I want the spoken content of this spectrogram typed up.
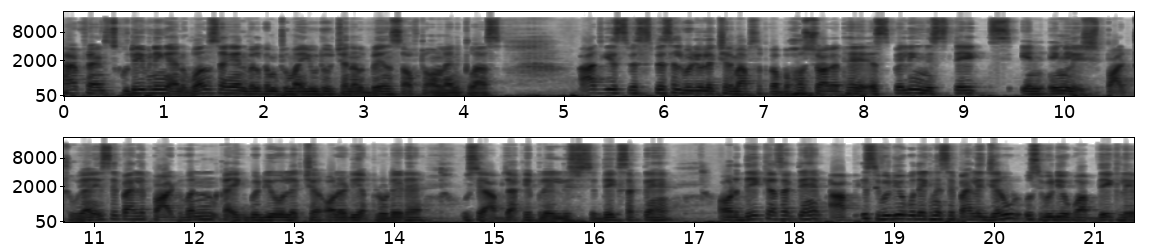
Hi friends, good evening and once again welcome to my YouTube channel Brainsoft Online Class. आज के इस स्पेशल वीडियो लेक्चर में आप सबका बहुत स्वागत है। Spelling mistakes in English part two यानी इससे पहले पार्ट वन का एक वीडियो लेक्चर ऑलरेडी अपलोडेड है। उसे आप जाके प्लेलिस्ट से देख सकते हैं। और देख क्या सकते हैं आप इस वीडियो को देखने से पहले ज़रूर उस वीडियो को आप देख ले।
